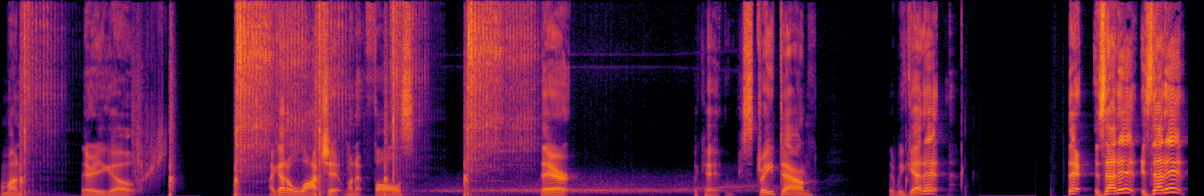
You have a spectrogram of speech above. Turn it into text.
Come on. There you go. I gotta watch it when it falls. There. Okay, straight down. Did we get it? There. Is that it? Is that it?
